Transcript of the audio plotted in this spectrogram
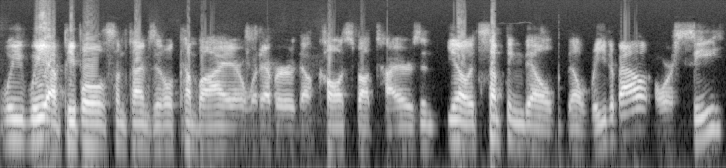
we we have people sometimes that'll come by or whatever. They'll call us about tires, and you know, it's something they'll they'll read about or see.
